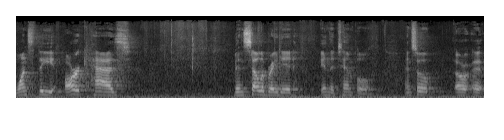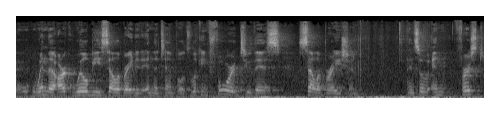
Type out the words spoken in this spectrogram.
once the ark has been celebrated in the temple. And so, or, uh, when the ark will be celebrated in the temple, it's looking forward to this celebration. And so, in First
